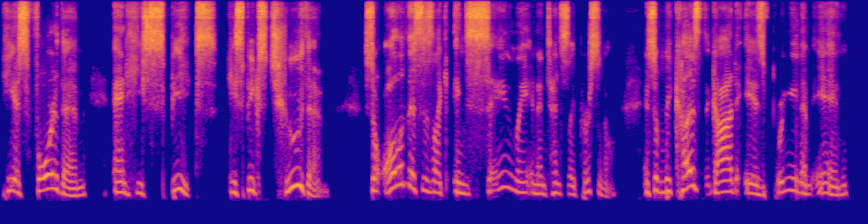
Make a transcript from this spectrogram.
he is for them, and he speaks. He speaks to them. So all of this is like insanely and intensely personal. And so because God is bringing them in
